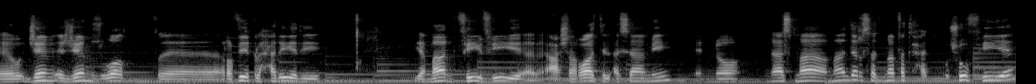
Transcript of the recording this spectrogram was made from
آه، جيم- جيمس وات رفيق الحريري. يا man في في عشرات الأسامي إنه ناس ما ما درست ما فتحت وشوف هي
